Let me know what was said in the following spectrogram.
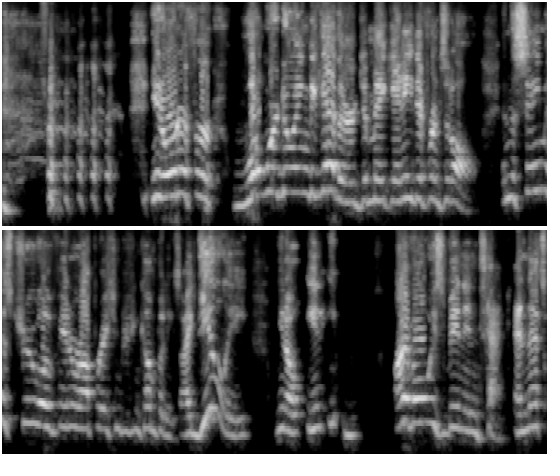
in order for what we're doing together to make any difference at all. And the same is true of interoperation between companies. Ideally, you know, in, I've always been in tech, and that's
